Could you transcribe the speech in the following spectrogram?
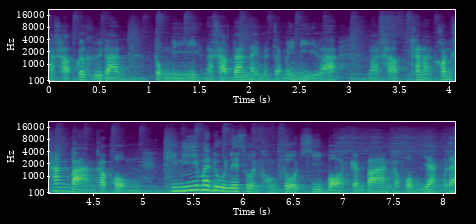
นะครับก็คือด้านตรงนี้นะครับด้านในมันจะไม่มีละนะครับขนาดค่อนข้างบางครับผม ทีนี้มาดูในส่วนของตัวคีย์บอร์ดกันบ้างครับผมอย่างแร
